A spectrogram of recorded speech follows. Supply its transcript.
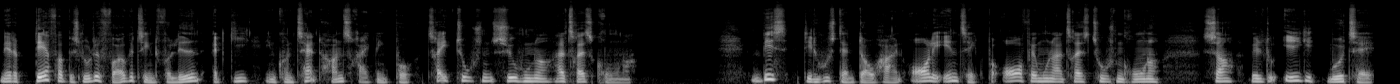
Netop derfor besluttede Folketinget forleden at give en kontant håndsrækning på 3.750 kroner. Hvis din husstand dog har en årlig indtægt på over 550.000 kroner, så vil du ikke modtage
